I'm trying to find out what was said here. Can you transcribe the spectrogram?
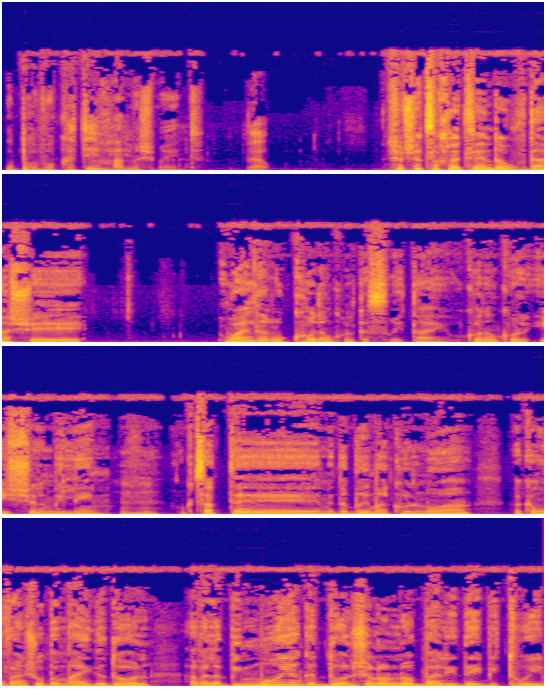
הוא פרובוקטיבי. חד משמעית. זהו. אני חושב שצריך לציין את העובדה ש... ויילדר הוא קודם כל תסריטאי, הוא קודם כל איש של מילים. Mm-hmm. הוא קצת uh, מדברים על קולנוע, וכמובן שהוא במאי גדול, אבל הבימוי הגדול שלו לא בא לידי ביטוי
